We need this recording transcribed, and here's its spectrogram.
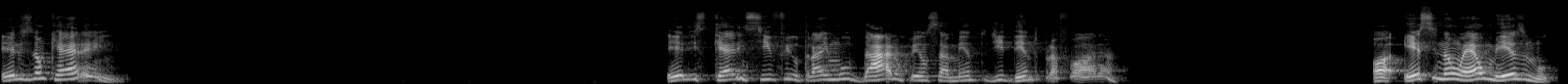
Eles não querem. Eles querem se infiltrar e mudar o pensamento de dentro para fora. Ó, esse não é o mesmo,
